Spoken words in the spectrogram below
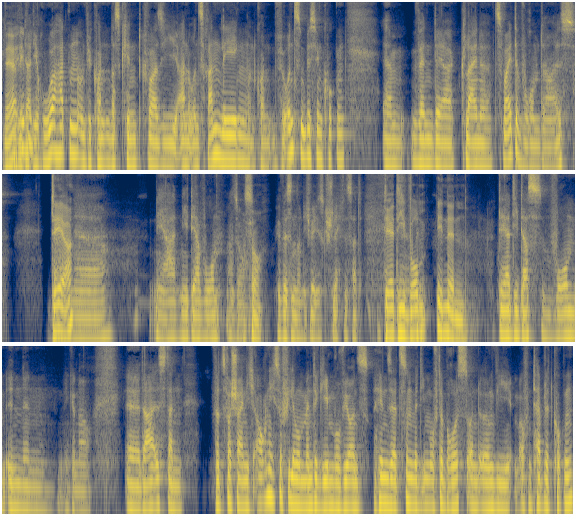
Ja, weil wir da die Ruhe hatten und wir konnten das Kind quasi an uns ranlegen und konnten für uns ein bisschen gucken. Ähm, wenn der kleine zweite Wurm da ist. Der? Dann, äh, ja, nee, der Wurm. Also so. wir wissen noch nicht, welches Geschlecht es hat. Der die ähm, Wurm innen. Der, die das Wurm innen, genau. Äh, da ist dann wird es wahrscheinlich auch nicht so viele Momente geben, wo wir uns hinsetzen mit ihm auf der Brust und irgendwie auf ein Tablet gucken,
